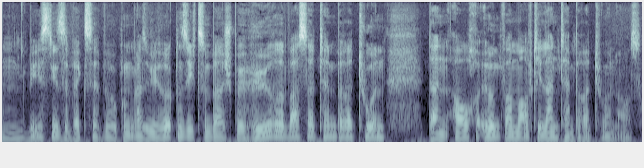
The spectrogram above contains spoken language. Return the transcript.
Hm, wie ist diese Wechselwirkung? Also wie wirken sich zum Beispiel höhere Wassertemperaturen dann auch irgendwann mal auf die Landtemperaturen aus?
